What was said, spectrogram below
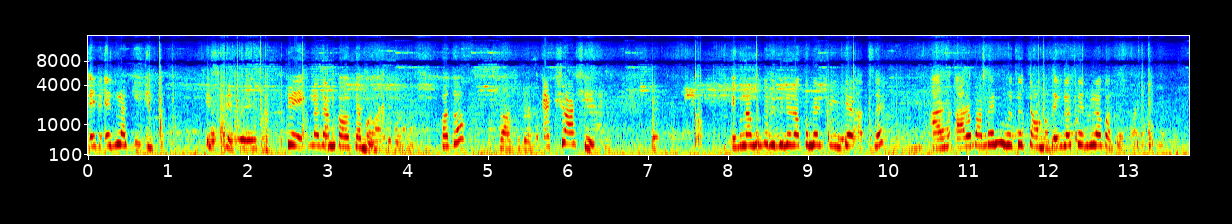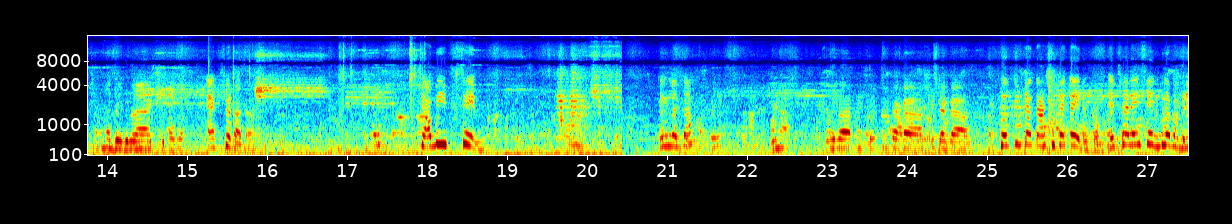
এগুলো কি? এগুলো দাম কত কেমন? কত? একশো আশি এগুলোর মধ্যে বিভিন্ন রকমের প্রিন্টের আছে। আর আরও পাবেন হচ্ছে চামচ। এগুলো সেটগুলো কত? চামচ এগুলো একশো টাকা। একশো টাকা। সবই সেম এগুলোর দাম? সত্তর টাকা আশি টাকা। এরকম। এছাড়া এই সেটগুলো পাবেন।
